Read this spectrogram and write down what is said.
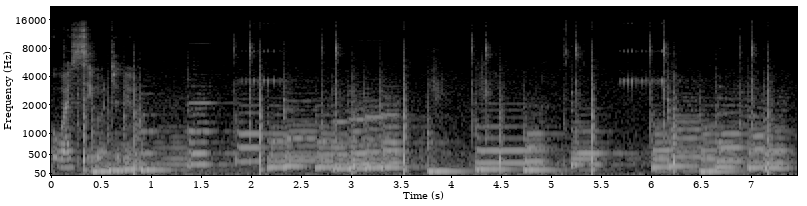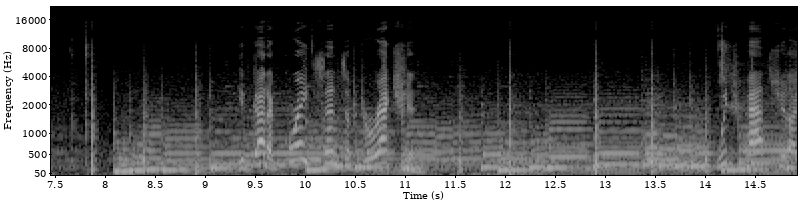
Oh, I see what got a great sense of direction. Which path should I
